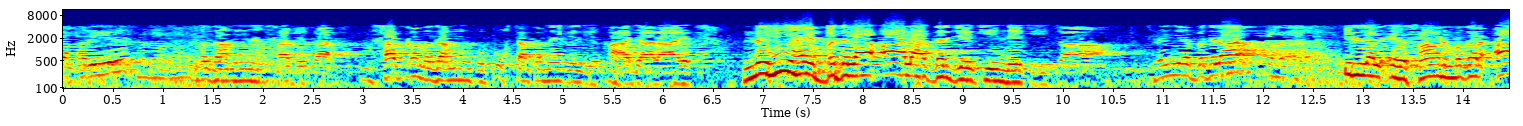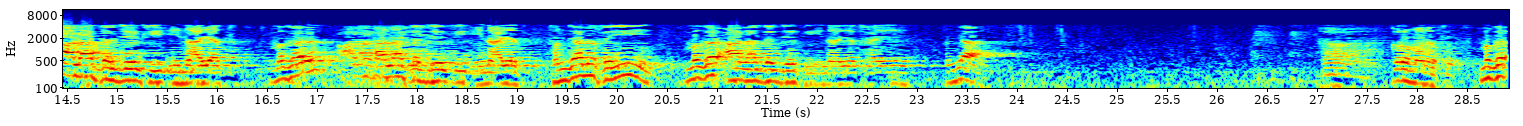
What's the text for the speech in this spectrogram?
تقریر مضامین سابقہ۔ سابقہ مضامین کو پختہ کرنے کے لیے کہا جا رہا ہے۔ نہیں ہے بدلہ اعلیٰ درجے کی نیکی کا۔ نہیں ہے بدلا احسان مگر اعلیٰ درجے کی عنایت۔ مگر اعلیٰ درجے کی عنایت۔ سمجھا نا صحیح؟ مگر اعلیٰ درجے کی عنایت ہے۔ سمجھا؟ ہاں کرو مانا سے مگر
